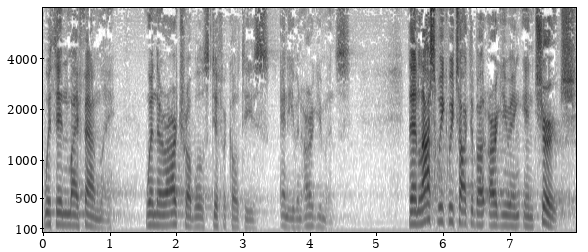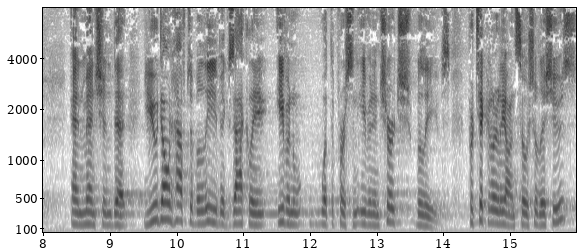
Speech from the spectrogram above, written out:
within my family when there are troubles, difficulties, and even arguments? Then last week we talked about arguing in church and mentioned that you don't have to believe exactly even what the person even in church believes, particularly on social issues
